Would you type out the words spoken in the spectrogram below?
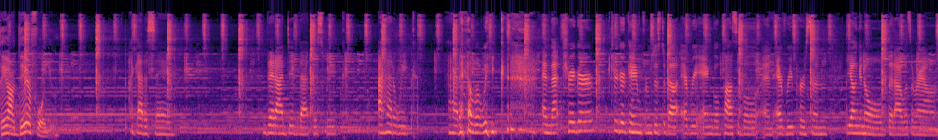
they are there for you. I gotta say that I did that this week. I had a week. I had a hell of a week. and that trigger trigger came from just about every angle possible and every person, young and old, that I was around.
